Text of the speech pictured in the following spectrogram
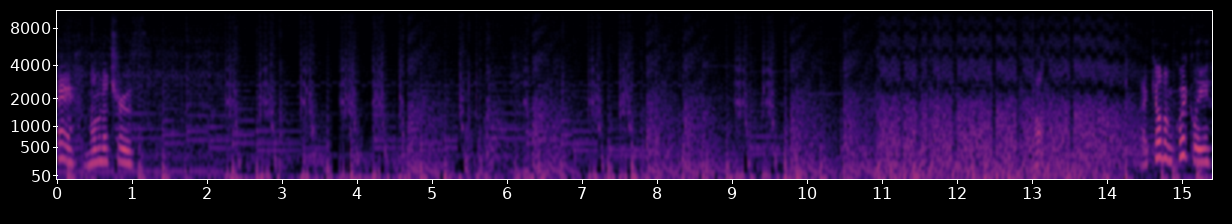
Hey, moment of truth. I killed him quickly,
